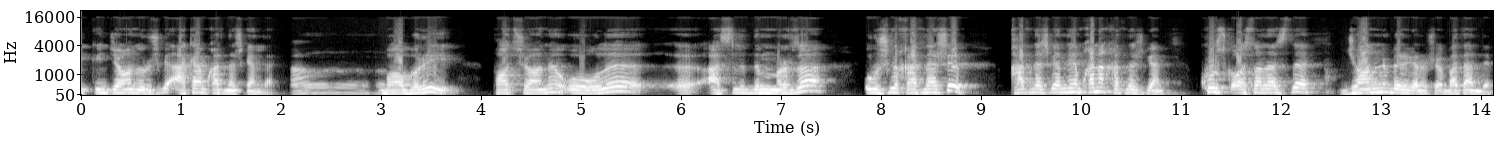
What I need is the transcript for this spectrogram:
ikkinchi jahon urushiga akam qatnashganlar. Boburiy podshoni o'g'li e, asliddin mirzo urushga qatnashib qatnashganda ham qanaqa qatnashgan? Kursk ostonasida jonni bergan o'sha vatan deb.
